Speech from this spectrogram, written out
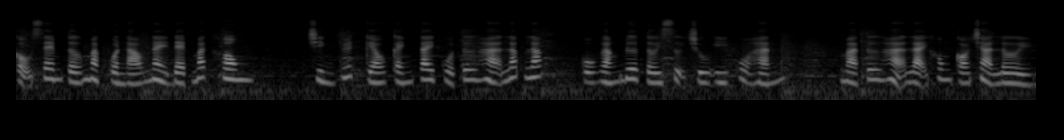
cậu xem tớ mặc quần áo này đẹp mắt không? Trình Tuyết kéo cánh tay của Tư Hạ lắc lắc, cố gắng đưa tới sự chú ý của hắn, mà Tư Hạ lại không có trả lời.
